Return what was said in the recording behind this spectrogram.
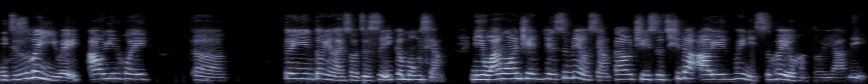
你只是会以为奥运会，呃，对运动员来说只是一个梦想。你完完全全是没有想到，其实去到奥运会你是会有很多压力。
